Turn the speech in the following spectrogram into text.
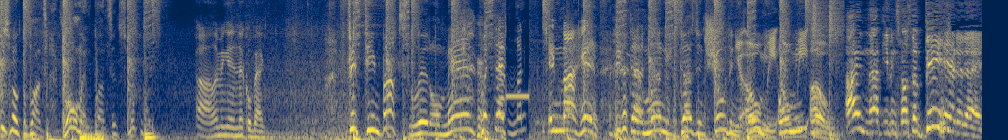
We smoke the blunts. Rolling blunts and smoking. Uh, let me get a nickel bag. 15 bucks, little man. Put that money in my hand. If that money doesn't show, then you owe me, owe me, owe. I'm not even supposed to be here today.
